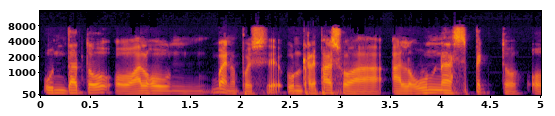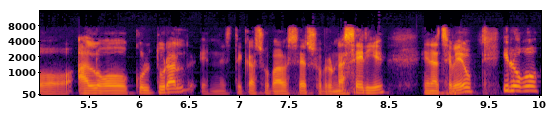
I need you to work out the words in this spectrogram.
un dato o algo, bueno, pues eh, un repaso a algún aspecto o algo cultural, en este caso va a ser sobre una serie en HBO, y luego,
